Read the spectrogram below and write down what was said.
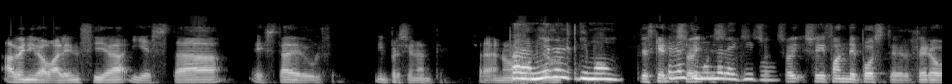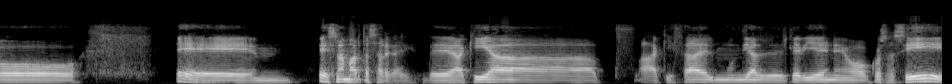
ha venido a Valencia y está, está de dulce. Impresionante. O sea, no- Para mí es el timón. Es que es el soy, timón del equipo. soy, soy fan de póster, pero eh, es la Marta Sargay. De aquí a, a quizá el mundial que viene o cosas así,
